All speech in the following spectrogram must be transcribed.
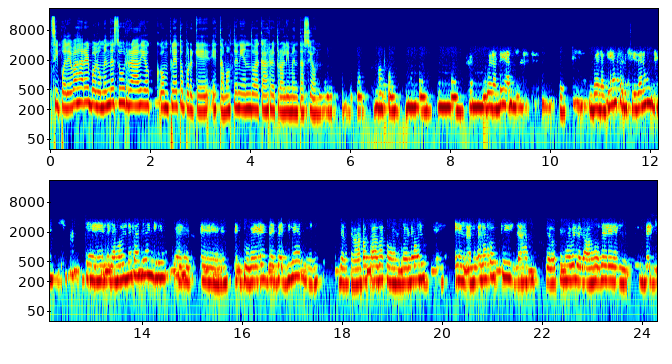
si puede bajar el volumen de su radio completo porque estamos teniendo acá retroalimentación. Buenos días. Buenos días, felicidades. Eh, le llamo desde Calle eh, eh, estuve desde el viernes de la semana pasada con dolor en la, en la costilla, de 12 y 9 debajo del, del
